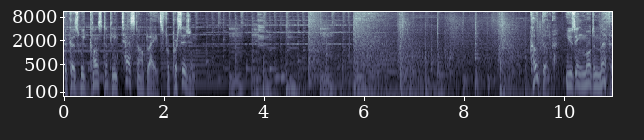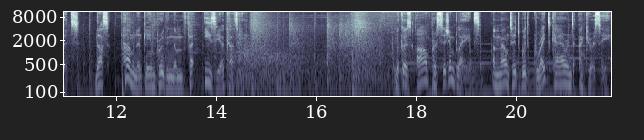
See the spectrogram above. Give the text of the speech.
Because we constantly test our blades for precision. Coat them using modern methods, thus permanently improving them for easier cutting. Because our precision blades are mounted with great care and accuracy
